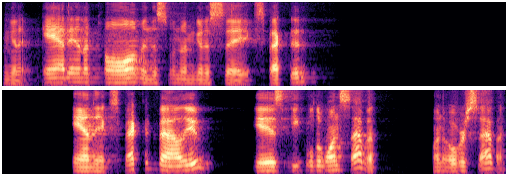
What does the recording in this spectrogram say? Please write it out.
I'm going to add in a column, and this one I'm going to say expected. And the expected value is equal to 1 7, 1 over 7.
